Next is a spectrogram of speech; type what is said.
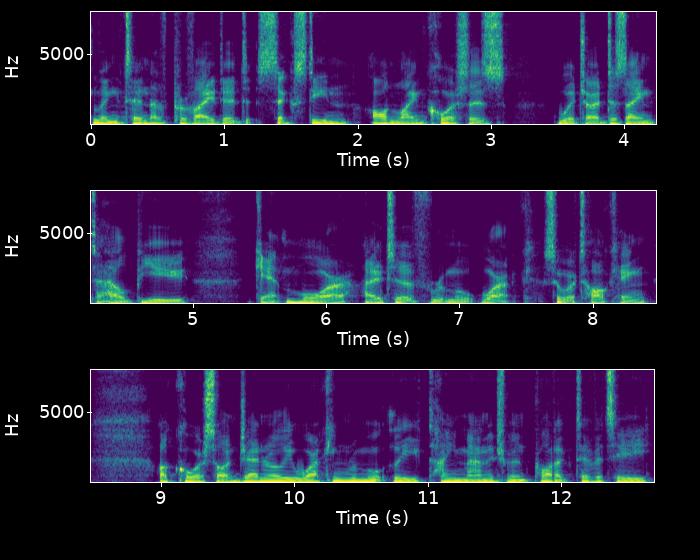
LinkedIn have provided 16 online courses which are designed to help you get more out of remote work. So, we're talking a course on generally working remotely, time management, productivity,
